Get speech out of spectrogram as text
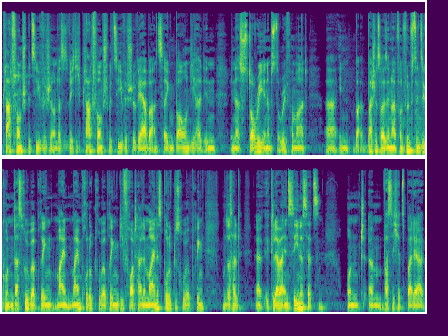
plattformspezifische, und das ist wichtig, plattformspezifische Werbeanzeigen bauen, die halt in, in einer Story, in einem Story-Format äh, in, beispielsweise innerhalb von 15 Sekunden das rüberbringen, mein, mein Produkt rüberbringen, die Vorteile meines Produktes rüberbringen und das halt äh, clever in Szene setzen. Und ähm, was sich jetzt bei der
